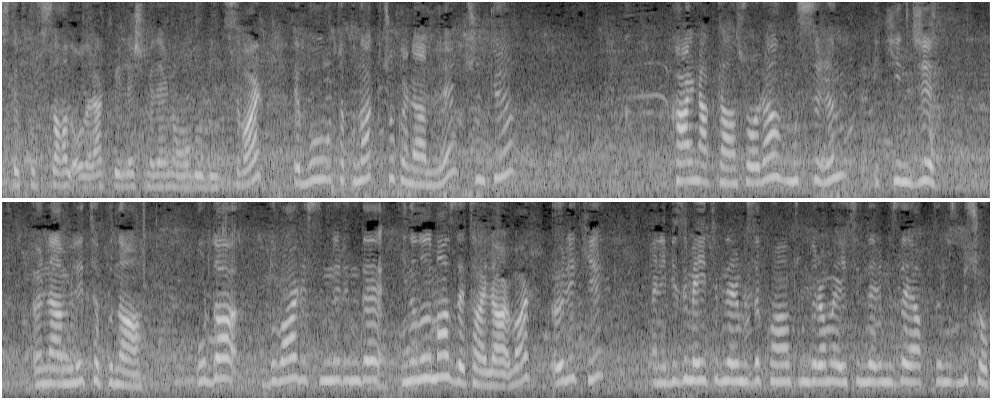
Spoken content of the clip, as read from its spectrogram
işte kutsal olarak birleşmelerin olduğu bilgisi var. Ve bu tapınak çok önemli çünkü Karnak'tan sonra Mısır'ın ikinci önemli tapınağı. Burada duvar resimlerinde inanılmaz detaylar var. Öyle ki hani bizim eğitimlerimizde, kuantum drama eğitimlerimizde yaptığımız birçok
